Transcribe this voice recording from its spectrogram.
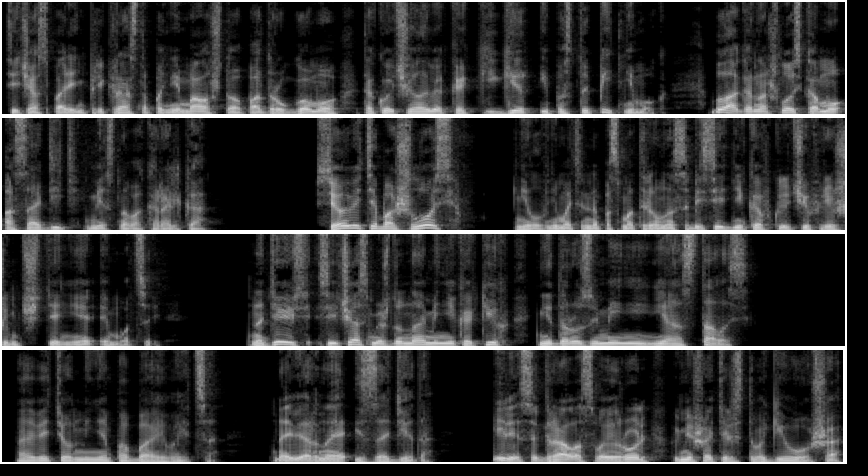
Сейчас парень прекрасно понимал, что по-другому такой человек, как Кигир, и поступить не мог. Благо нашлось, кому осадить местного королька. «Все ведь обошлось», — Нил внимательно посмотрел на собеседника, включив режим чтения эмоций. Надеюсь, сейчас между нами никаких недоразумений не осталось. А ведь он меня побаивается. Наверное, из-за деда. Или сыграла свою роль вмешательство Геоша.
